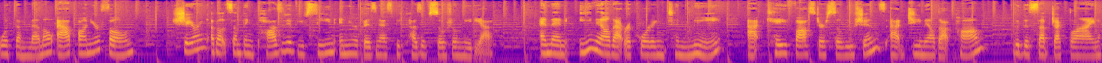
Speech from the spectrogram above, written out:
with the Memo app on your phone, sharing about something positive you've seen in your business because of social media, and then email that recording to me at kfostersolutions at gmail.com with the subject line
